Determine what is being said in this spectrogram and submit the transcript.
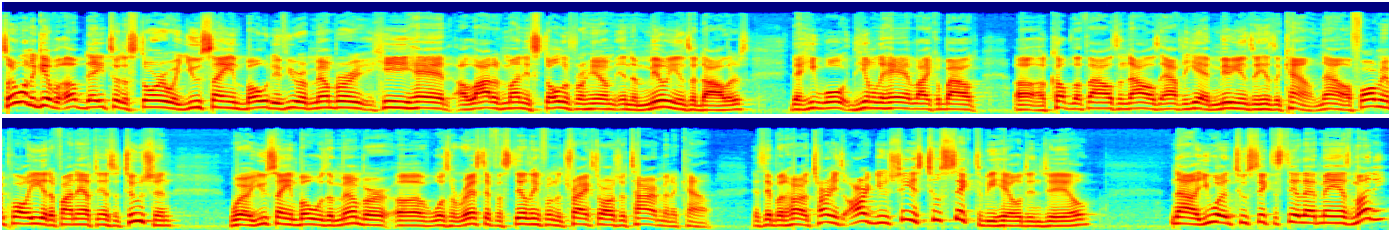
So we want to give an update to the story with Usain Bolt. If you remember, he had a lot of money stolen from him in the millions of dollars that he wore, he only had like about uh, a couple of thousand dollars after he had millions in his account. Now, a former employee of the financial institution where Usain Bolt was a member of was arrested for stealing from the track star's retirement account. And said, but her attorneys argue she is too sick to be held in jail. Now, you weren't too sick to steal that man's money.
